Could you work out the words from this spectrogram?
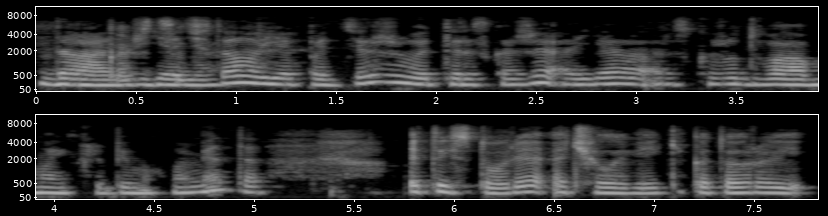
Да, кажется, я да. читала, я поддерживаю. Ты расскажи, а я расскажу два моих любимых момента. Это история о человеке, который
